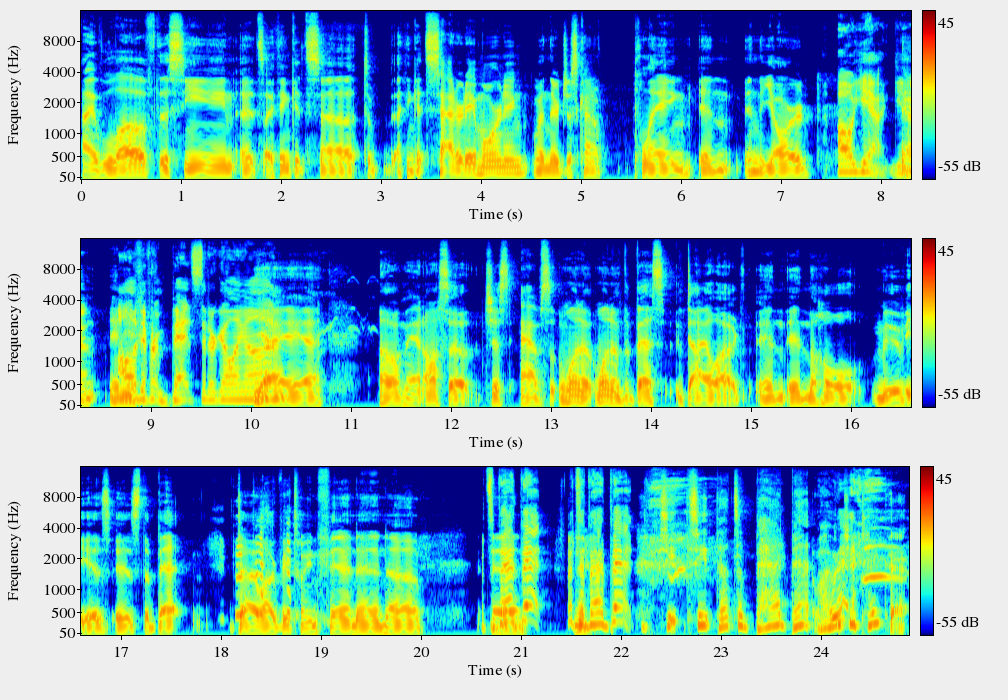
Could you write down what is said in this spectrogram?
I love the scene. It's I think it's uh to, I think it's Saturday morning when they're just kind of playing in in the yard. oh yeah yeah And- and all the different bets that are going on yeah, yeah, yeah. Oh man, also just absolute one of one of the best dialogue in in the whole movie is is the bet dialogue between Finn and uh it's a bad bet that's a bad bet see see that's a bad bet. Why would you take that?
